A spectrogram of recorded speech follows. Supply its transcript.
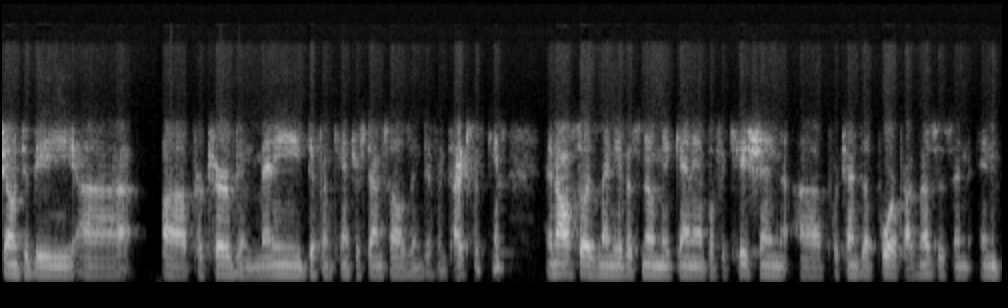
shown to be uh, uh, perturbed in many different cancer stem cells and different types of cancer. And also, as many of us know, MYC amplification uh, portends a poor prognosis in, in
